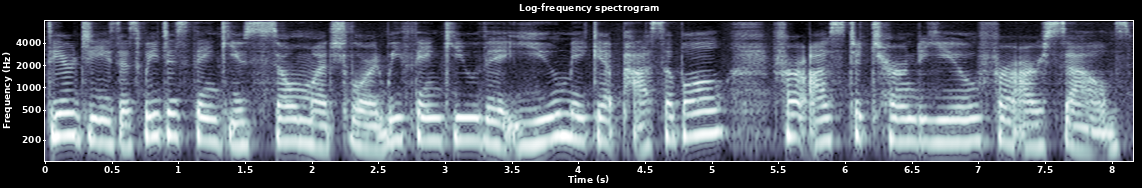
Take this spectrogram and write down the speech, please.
Dear Jesus, we just thank you so much, Lord. We thank you that you make it possible for us to turn to you for ourselves,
